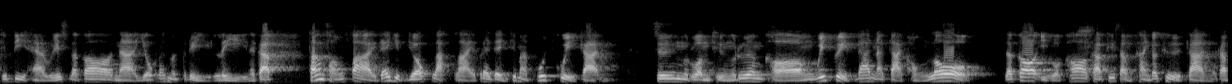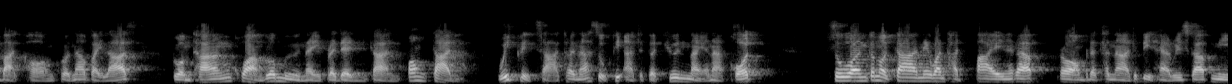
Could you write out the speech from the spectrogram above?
ธิบดีแฮร์ริส แล้วก็นายกรัฐมนตรีลีนะครับ ทั้งสองฝ่ายได้หยิบยกหลากหลายประเด็นที่มาพูดคุยกัน ซึ่งรวมถึงเรื่องของวิกฤตด้านอากาศของโลก แล้วก็อีกหัวข้อครับที่สำคัญก็คือการระบาดของโคโรนาไวรัสรวมทั้งความร่วมมือในประเด็นการป้องกัน วิกฤตสาธารณสุขที่อาจจะเกิดขึ้นในอนาคต ส่วนกำหนดการในวันถัดไปนะครับ รองประธานาธิบดีแฮร์ริสครับมี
